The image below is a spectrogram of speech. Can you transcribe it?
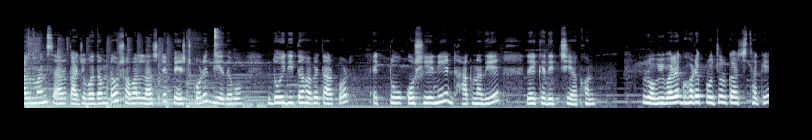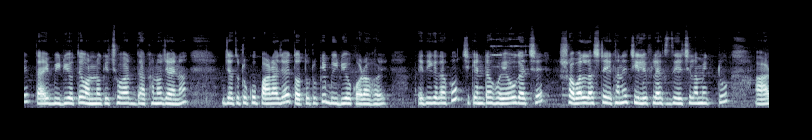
আলমন্ডস আর কাজু বাদামটাও সবার লাস্টে পেস্ট করে দিয়ে দেব। দই দিতে হবে তারপর, একটু কষিয়ে নিয়ে ঢাকনা দিয়ে রেখে দিচ্ছি এখন। রবিবারে ঘরে প্রচুর কাজ থাকে, তাই ভিডিওতে অন্য কিছু আর দেখানো যায় না। যতটুকু পারা যায় ততটুকু ভিডিও করা হয়। এদিকে দেখো, চিকেনটা হয়েও গেছে। সবার লাস্টে এখানে চিলি ফ্লেক্স দিয়েছিলাম একটু আর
